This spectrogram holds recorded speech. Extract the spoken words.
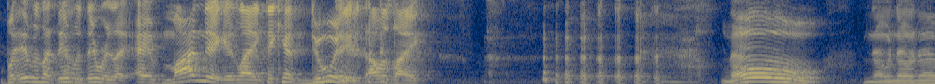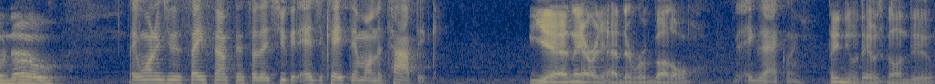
But it was like they was they were like, hey, my nigga, like they kept doing it. I was like, no, no, no, no, no. They wanted you to say something so that you could educate them on the topic. Yeah, and they already had their rebuttal. Exactly. They knew what they was gonna do.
